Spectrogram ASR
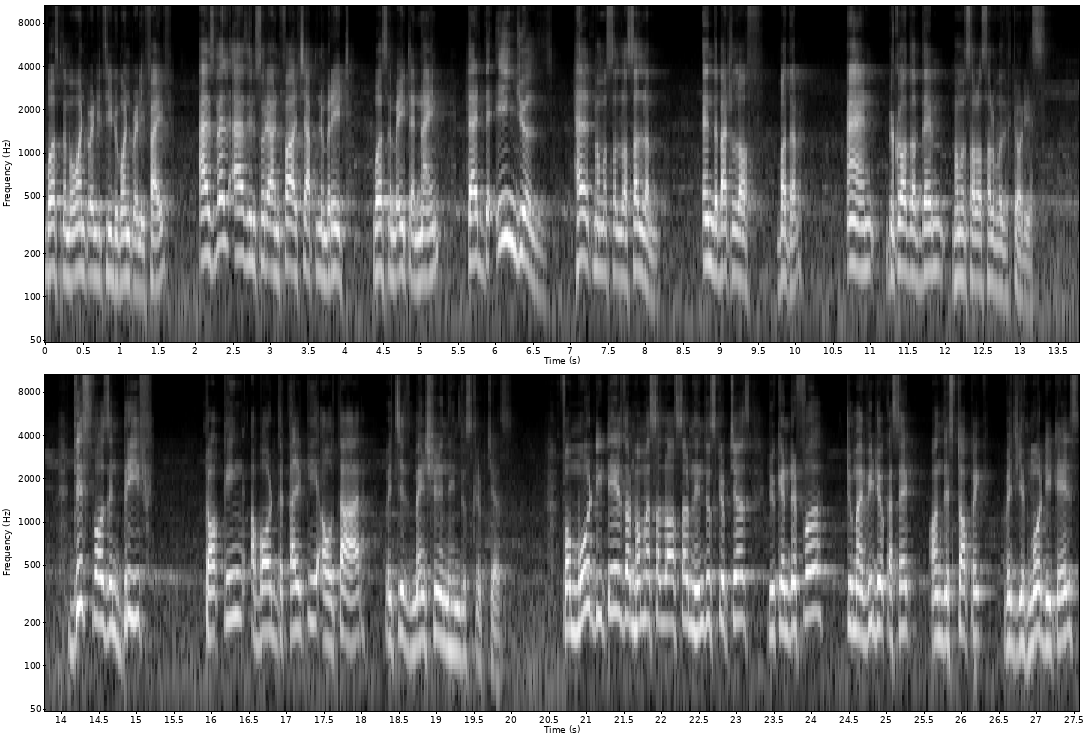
verse number 123 to 125, as well as in Surah Anfal, chapter number 8, verse number 8 and 9, that the angels helped Muhammad in the battle of Badr, and because of them, Muhammad was victorious. This was in brief talking about the Kalki avatar, which is mentioned in the Hindu scriptures. For more details on Muhammad in Hindu scriptures, you can refer to my video cassette on this topic, which give more details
